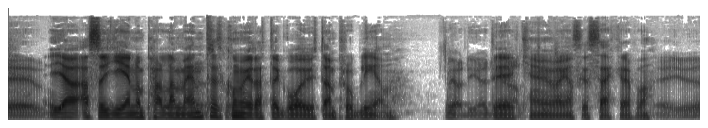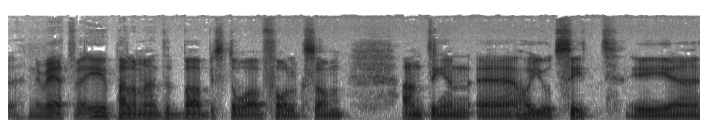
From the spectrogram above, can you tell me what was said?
Uh, ja, alltså genom parlamentet kommer ju detta gå utan problem. Ja, det, det, det kan vi vara ganska säkra på. Ju, ni vet EU-parlamentet bara består av folk som antingen eh, har gjort sitt i eh,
